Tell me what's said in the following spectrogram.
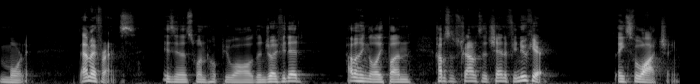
morning. That, my friends, is in this one. Hope you all enjoy. If you did, how about hitting the like button? How about subscribing to the channel if you're new here? Thanks for watching.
